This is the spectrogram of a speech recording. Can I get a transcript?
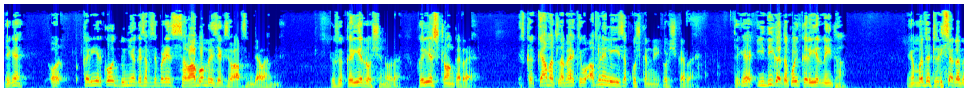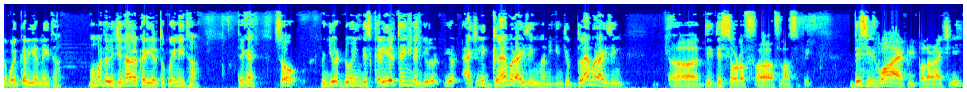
ठीक है? और करियर को दुनिया के सबसे बड़े सवाबों में से एक सवाब समझा हुआ हमने कि उसका करियर रोशन हो रहा है करियर स्ट्रांग कर रहा है। इसका क्या मतलब है कि वो अपने लिए सब कुछ करने की कोशिश कर रहा है। ठीक है? ईदी का तो कोई करियर नहीं था। मदर टेरेसा का तो कोई करियर नहीं था। मोहम्मद अली जिना का करियर तो कोई नहीं था। ठीक है? सो when you're doing this career thing then you're you're actually glamorizing money. And you're glamorizing uh, the, this sort of uh, philosophy this is why people are actually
